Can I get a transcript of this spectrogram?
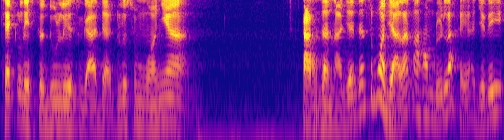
checklist, to-do list nggak ada. Dulu semuanya Tarzan aja dan semua jalan alhamdulillah ya. Jadi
